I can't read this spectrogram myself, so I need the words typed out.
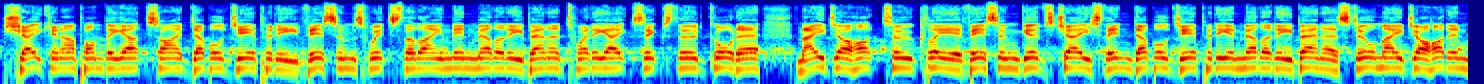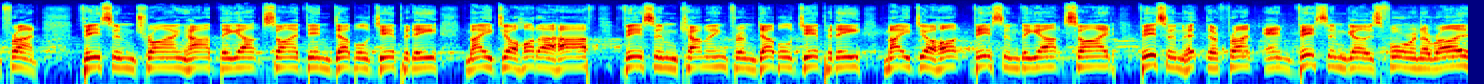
Shaken up on the outside. Double Jeopardy. Vesem sweats the lane. Then Melody Banner. 28 6 third quarter. Major Hot two clear. Vesem gives chase. Then Double Jeopardy and Melody Banner. Still Major Hot in front. Vesem trying hard the outside. Then Double Jeopardy. Major Hot a half. Vesem coming from Double Jeopardy. Major Hot. Vesem the outside. Vesem hit the front and Vesem goes four in a row.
